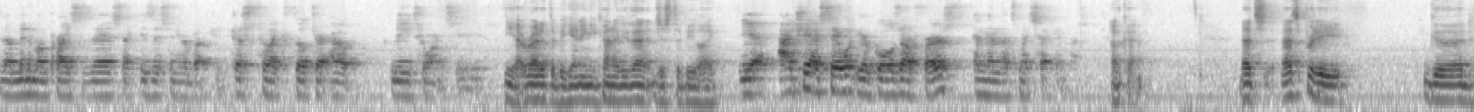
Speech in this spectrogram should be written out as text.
the minimum price is this, like is this in your budget, just to like filter out leads who aren't serious. Yeah, right at the beginning, you kind of do that just to be like, Yeah, actually, I say what your goals are first, and then that's my second message. Okay, that's that's pretty good.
